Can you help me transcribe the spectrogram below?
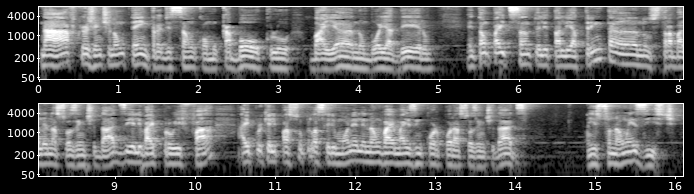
Na África a gente não tem tradição como caboclo, baiano, boiadeiro. Então o Pai de Santo ele está ali há 30 anos trabalhando nas suas entidades e ele vai para o Ifá, aí porque ele passou pela cerimônia ele não vai mais incorporar suas entidades? Isso não existe.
